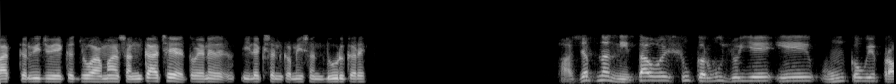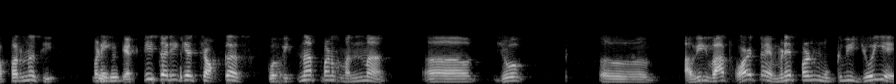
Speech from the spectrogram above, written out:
વાત કરવી જોઈએ કે જો આમાં શંકા છે તો એને ઇલેક્શન કમિશન દૂર કરે? ભાજપના નેતાઓએ શું કરવું જોઈએ એ હું કહું એ પ્રોપર નથી પણ એક વ્યક્તિ તરીકે ચોક્કસ કોઈકના પણ મનમાં જો આવી વાત હોય તો એમણે પણ મૂકવી જોઈએ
